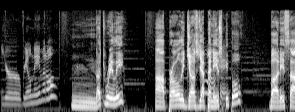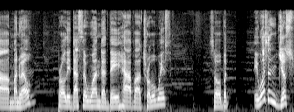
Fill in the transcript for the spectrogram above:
your real name at all? Mm, not really. Uh, probably just Japanese okay. people, but it's uh, Manuel. Mhm. Probably that's the one that they have uh, trouble with. So, but it wasn't just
